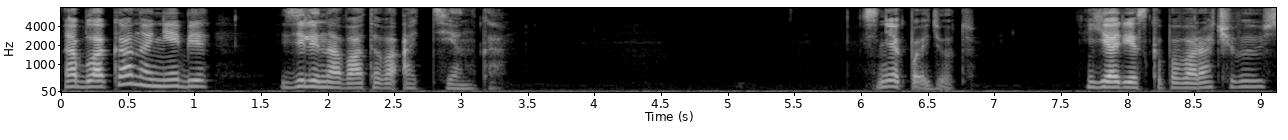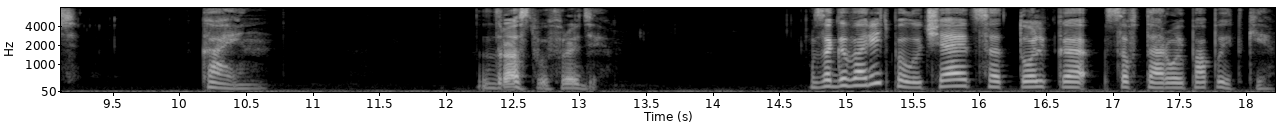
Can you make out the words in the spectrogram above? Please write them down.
Облака на небе зеленоватого оттенка. «Снег пойдет». Я резко поворачиваюсь. Каин. «Здравствуй, Фредди». Заговорить получается только со второй попытки.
